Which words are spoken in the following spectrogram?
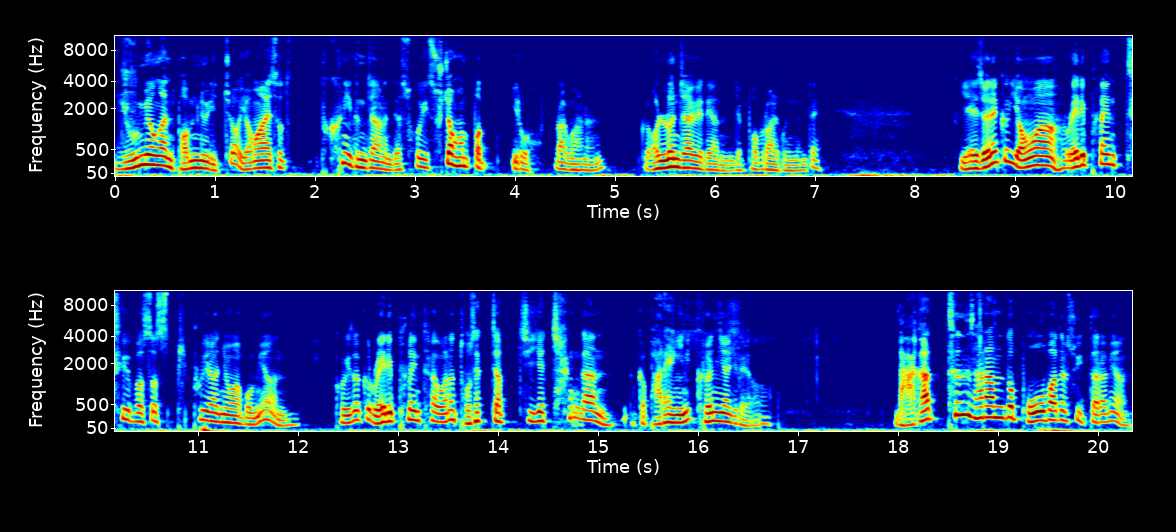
유명한 법률 있죠. 영화에서도 흔히 등장하는데 소위 수정헌법 1호라고 하는 그 언론 자유에 대한 이제 법으로 알고 있는데 예전에 그 영화 래리 플린트 versus people이라는 영화 보면 거기서 그 래리 플린트라고 하는 도색 잡지의 창간 그 발행인이 그런 이야기를 해요. 나 같은 사람도 보호받을 수 있다라면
